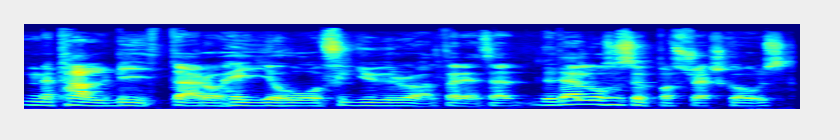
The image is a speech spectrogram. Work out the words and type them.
metallbitar och hej och hå, figurer och allt vad det är. Så det där låses upp av stretch goals.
